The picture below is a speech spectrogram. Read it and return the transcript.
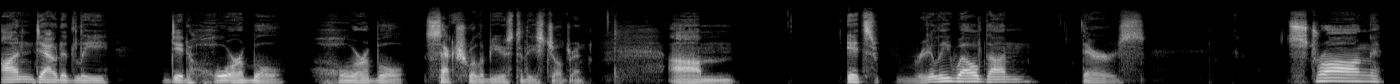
undoubtedly did horrible, horrible sexual abuse to these children. Um, it's really well done. There's strong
